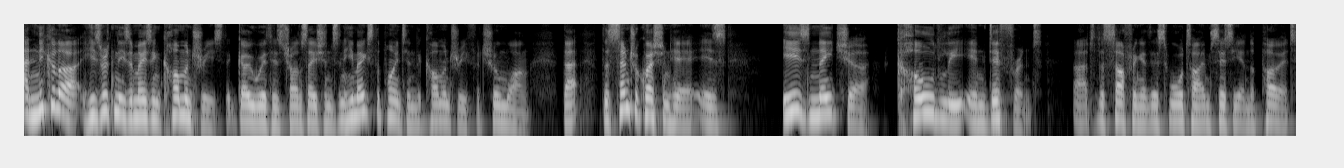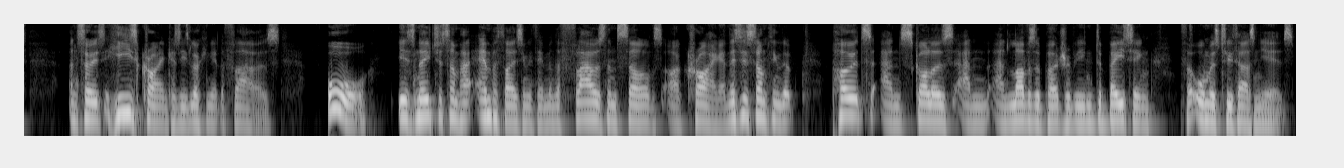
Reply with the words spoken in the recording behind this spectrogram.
And Nicolas, he's written these amazing commentaries that go with his translations, and he makes the point in the commentary for Chunwang that the central question here is is nature coldly indifferent uh, to the suffering of this wartime city and the poet? And so he's crying because he's looking at the flowers. Or is nature somehow empathizing with him and the flowers themselves are crying? And this is something that poets and scholars and, and lovers of poetry have been debating for almost 2,000 years.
